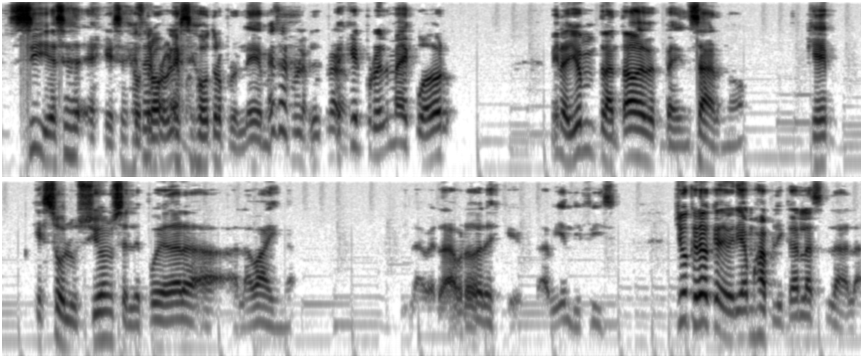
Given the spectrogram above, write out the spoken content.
Sí, ese es, que ese es, Ese otro, problema. ese es otro problema. Ese es el problema, claro. Es que el problema de Ecuador, mira, yo he tratado de pensar, ¿no? ¿Qué, qué solución se le puede dar a, a la vaina? La verdad, brother, es que está bien difícil. Yo creo que deberíamos aplicar las, la, la,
